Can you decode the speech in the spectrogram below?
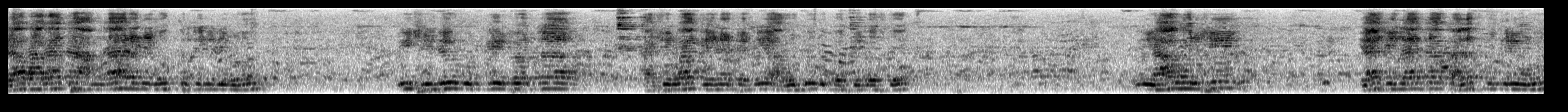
या भागाचा आमदार आणि लोकप्रतिनिधी म्हणून मी श्रीदेव कुटकेश्वरचा आशीर्वाद घेण्यासाठी आवर्जून उपस्थित असतो. या वर्षी या जिल्ह्याचा पालकमंत्री म्हणून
